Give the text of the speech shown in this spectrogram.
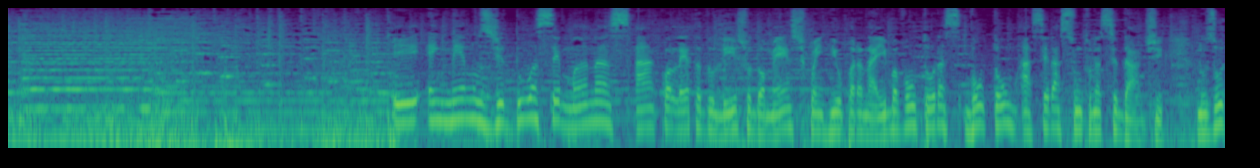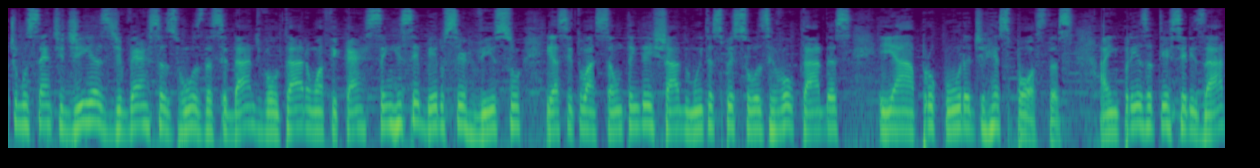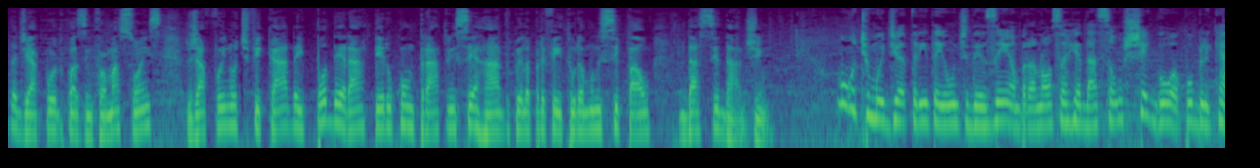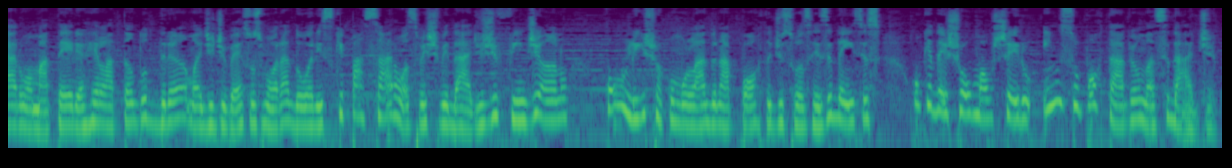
E em menos de duas semanas, a coleta do lixo doméstico em Rio Paranaíba voltou a, voltou a ser assunto na cidade. Nos últimos sete dias, diversas ruas da cidade voltaram a ficar sem receber o serviço e a situação tem deixado muitas pessoas revoltadas e à procura de respostas. A empresa terceirizada, de acordo com as informações, já foi notificada e poderá ter o contrato encerrado pela Prefeitura Municipal da cidade. No último dia 31 de dezembro, a nossa redação chegou a publicar uma matéria relatando o drama de diversos moradores que passaram as festividades de fim de ano com lixo acumulado na porta de suas residências, o que deixou um mau cheiro insuportável na cidade.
